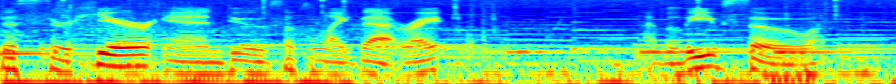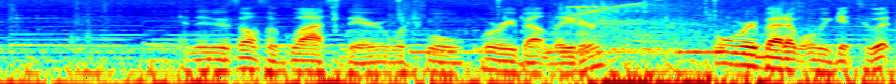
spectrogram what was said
this through here and do something like that, right? I believe so. And then there's also glass there, which we'll worry about later. We'll worry about it when we get to it.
